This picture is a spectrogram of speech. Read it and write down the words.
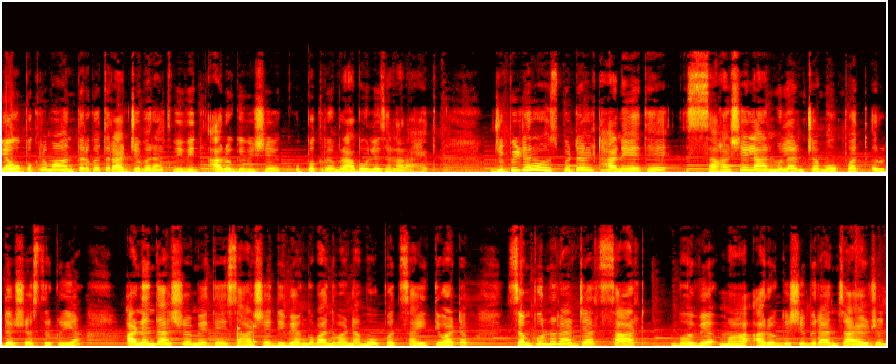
या उपक्रमाअंतर्गत राज्यभरात विविध आरोग्यविषयक उपक्रम राबवले जाणार आहेत. ज्युपिटर हॉस्पिटल ठाणे येथे सहाशे लहान मुलांच्या मोफत हृदय शस्त्रक्रिया आनंद आश्रम येथे सहाशे दिव्यांग बांधवांना मोफत साहित्य वाटप संपूर्ण राज्यात साठ भव्य महाआरोग्य शिबिरांचं आयोजन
